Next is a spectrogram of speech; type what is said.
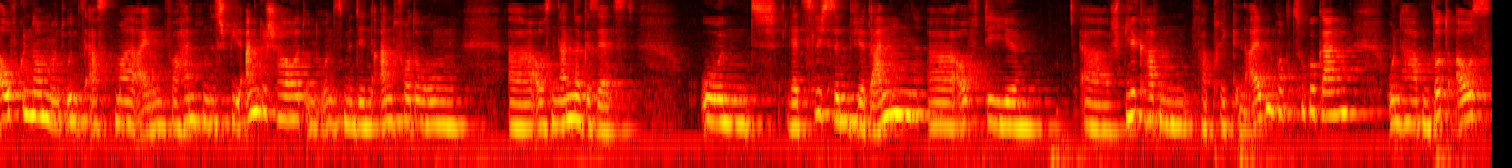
aufgenommen und uns erstmal ein vorhandenes Spiel angeschaut und uns mit den Anforderungen äh, auseinandergesetzt. Und letztlich sind wir dann äh, auf die äh, Spielkartenfabrik in Altenburg zugegangen und haben dort aus,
